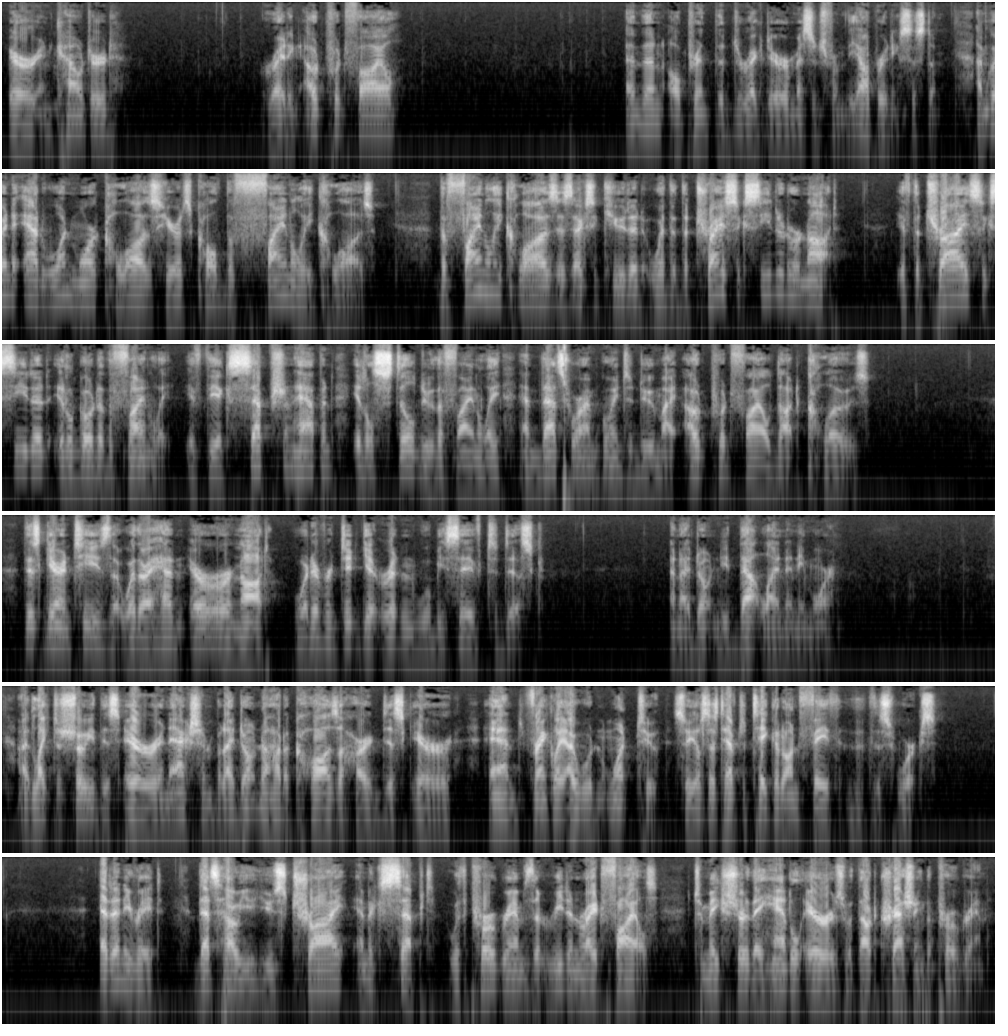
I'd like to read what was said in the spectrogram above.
error encountered writing output file and then I'll print the direct error message from the operating system. I'm going to add one more clause here. It's called the finally clause. The finally clause is executed whether the try succeeded or not. If the try succeeded, it'll go to the finally. If the exception happened, it'll still do the finally, and that's where I'm going to do my output file.close. This guarantees that whether I had an error or not, whatever did get written will be saved to disk. And I don't need that line anymore. I'd like to show you this error in action, but I don't know how to cause a hard disk error, and frankly, I wouldn't want to. So you'll just have to take it on faith that this works. At any rate, that's how you use try and except with programs that read and write files to make sure they handle errors without crashing the program.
